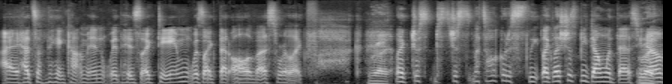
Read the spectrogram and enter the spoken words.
I had something in common with his like team was like that all of us were like fuck right. like just just just let's all go to sleep like let's just be done with this you Right. know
